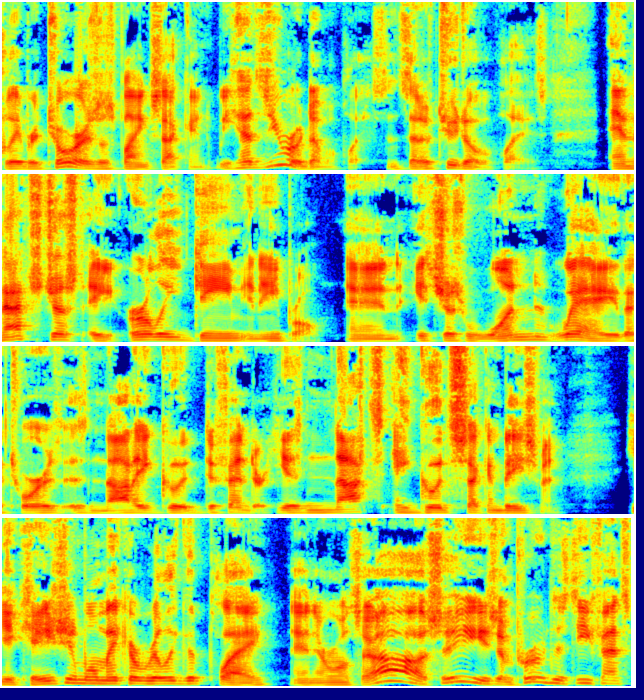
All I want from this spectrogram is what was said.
Gleyber Torres was playing second, we had zero double plays instead of two double plays. And that's just a early game in April. And it's just one way that Torres is not a good defender. He is not a good second baseman. He occasionally will make a really good play, and everyone will say, Oh, see, he's improved his defense.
